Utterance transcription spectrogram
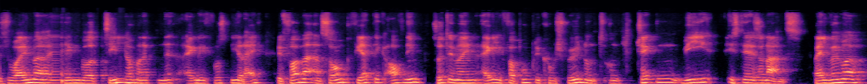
das war immer irgendwo ein Ziel, haben wir nicht, eigentlich fast nie erreicht. Bevor man einen Song fertig aufnimmt, sollte man ihn eigentlich vor Publikum spielen und, und checken, wie ist die Resonanz. Weil wenn man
